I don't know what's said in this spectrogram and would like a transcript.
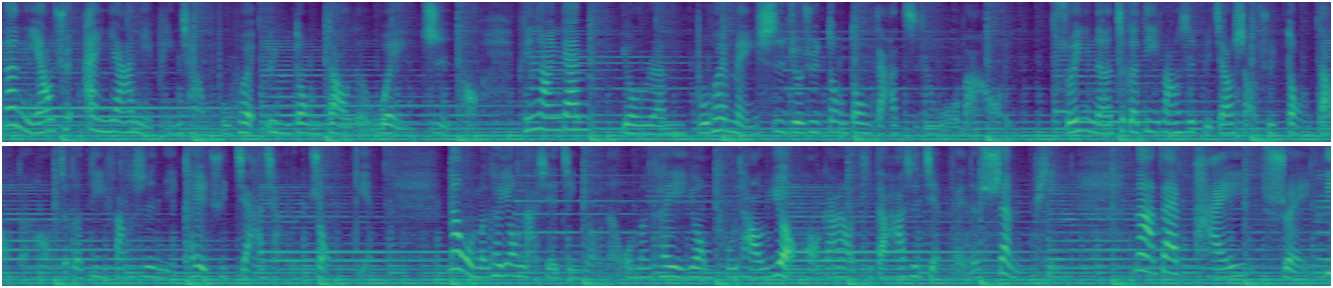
那你要去按压你平常不会运动到的位置，哈，平常应该有人不会没事就去动动嘎吱窝吧，哈。所以呢，这个地方是比较少去动到的，哈，这个地方是你可以去加强的重点。那我们可以用哪些精油呢？我们可以用葡萄柚，哦，刚刚有提到它是减肥的圣品。那在排水利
